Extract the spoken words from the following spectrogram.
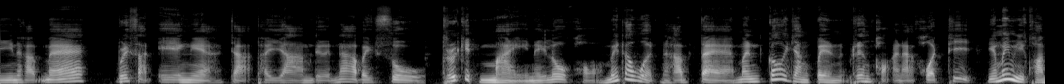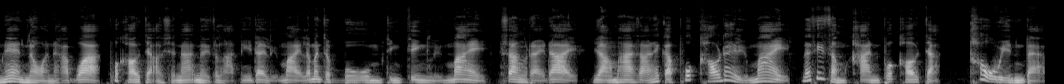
นี้นะครับแม้ บริษัทเองเนี่ยจะพยายามเดินหน้าไปสู่ธุรกิจใหม่ในโลกของ Metaverse นะครับ แต่มันก็ยังเป็นเรื่องของอนาคตที่ยังไม่มีความแน่นอนนะครับ ว่าพวกเขาจะเอาชนะในตลาดนี้ได้หรือไม่ แล้วมันจะบูมจริง ๆ หรือไม่สร้างรายได้ อย่างมหาศาลให้กับพวกเขาได้หรือไม่ และที่สำคัญพวกเขาจะเข้าวินแบบ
